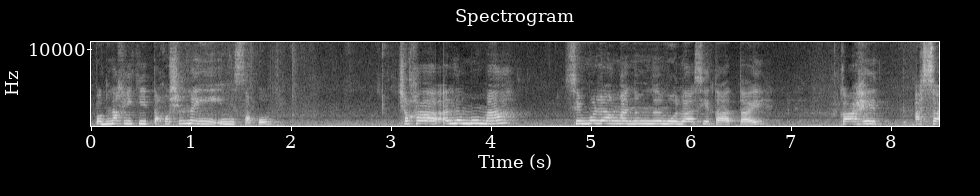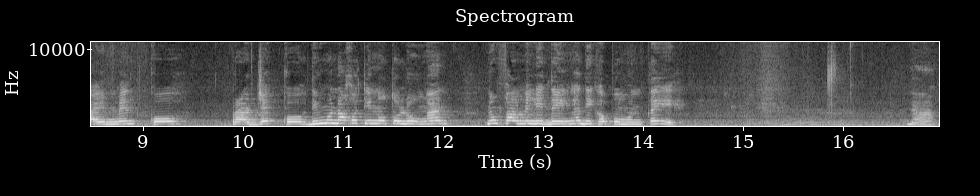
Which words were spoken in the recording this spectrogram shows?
pag nakikita ko siya, naiinis ako. Tsaka, alam mo, ma, simula nga nung namula si tatay, kahit assignment ko, project ko, di mo na ako tinutulungan. Nung family day nga, di ka pumunta eh. Nak,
